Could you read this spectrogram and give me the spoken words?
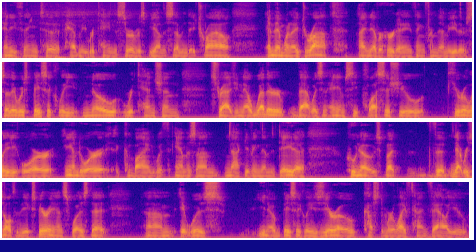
anything to have me retain the service beyond the seven day trial. And then when I dropped, I never heard anything from them either. So there was basically no retention strategy. Now, whether that was an AMC Plus issue purely or and or combined with Amazon not giving them the data, who knows? But the net result of the experience was that um, it was you know basically zero customer lifetime value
